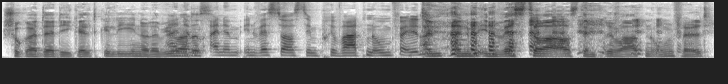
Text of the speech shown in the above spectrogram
Sugar Daddy Geld geliehen oder wie einem, war das? Einem Investor aus dem privaten Umfeld. Ein, einem Investor aus dem privaten Umfeld.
